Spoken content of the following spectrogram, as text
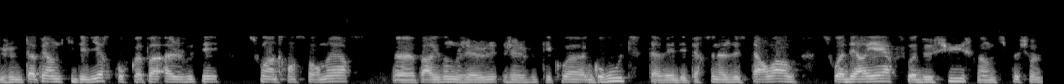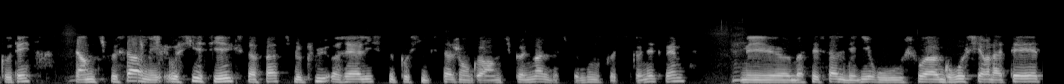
je vais me taper un petit délire, pourquoi pas ajouter soit un Transformers, euh, par exemple j'ai ajouté quoi? Groot, t'avais des personnages de Star Wars, soit derrière, soit dessus, soit un petit peu sur le côté. C'est un petit peu ça, mais aussi essayer que ça fasse le plus réaliste possible. Ça j'ai encore un petit peu de mal parce que bon, il faut s'y connaître quand même. Mais euh, bah, c'est ça le délire où soit grossir la tête,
